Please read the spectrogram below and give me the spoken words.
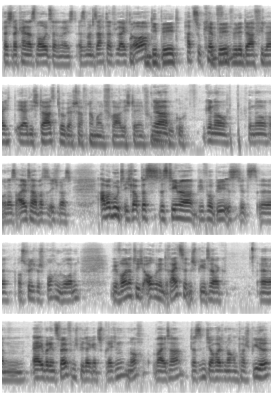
dass da keiner das Maul zerreißt. Also man sagt dann vielleicht, oh, Und die Bild, hat zu die kämpfen. Bild würde da vielleicht eher die Staatsbürgerschaft nochmal in Frage stellen von Ja, Mokoko. genau, genau. Oder das Alter, was weiß ich was. Aber gut, ich glaube, das, das Thema BVB ist jetzt äh, ausführlich besprochen worden. Wir wollen natürlich auch über den 13. Spieltag, ähm, äh, über den 12. Spieltag jetzt sprechen, noch weiter. Da sind ja heute noch ein paar Spiele.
